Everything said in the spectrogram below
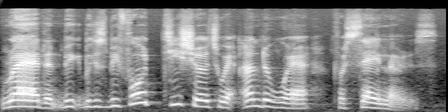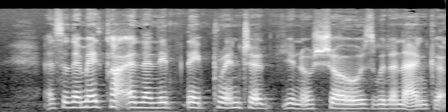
red and because before T-shirts were underwear for sailors and so they made, and then they, they printed, you know, shows with an anchor.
